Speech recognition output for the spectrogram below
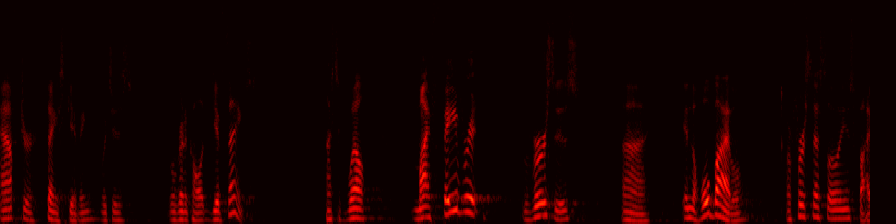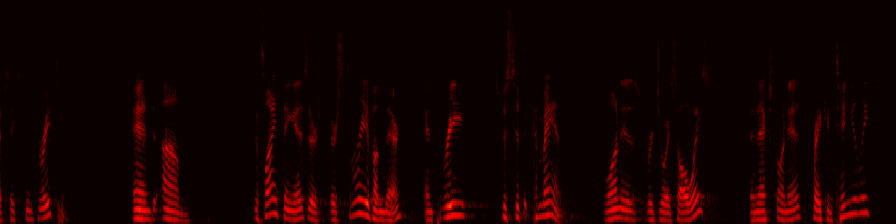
after Thanksgiving, which is we're going to call it Give Thanks. I said, "Well, my favorite verses." Uh, in the whole Bible are 1 Thessalonians 5 16 through 18. And um, the fine thing is, there's, there's three of them there and three specific commands. One is rejoice always, the next one is pray continually,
